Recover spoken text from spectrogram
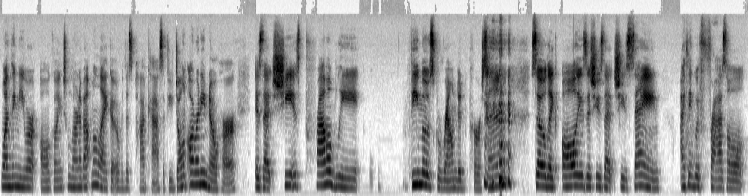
One thing you are all going to learn about Malaika over this podcast, if you don't already know her, is that she is probably the most grounded person. so, like, all these issues that she's saying, I think would frazzle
